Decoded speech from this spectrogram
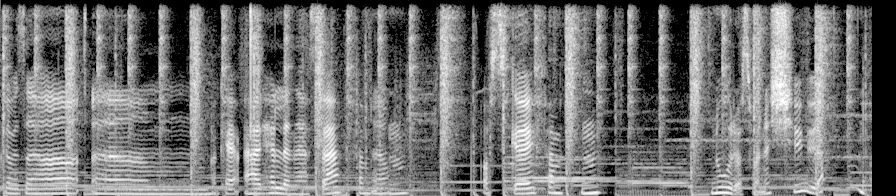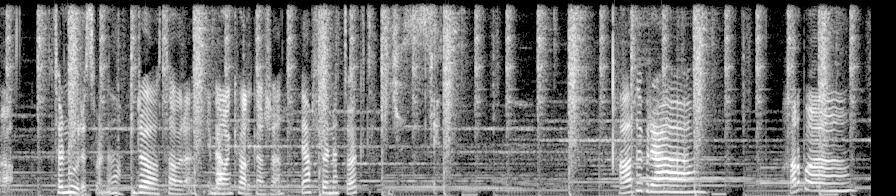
Skal vi se her um... OK, jeg har Hellenese 15. Askøy 15. Nordåsvannet 20. Ja. Tar Nordåsvannet, Da Da tar vi det. I morgen kveld, kanskje. Ja, før nettvakt. Yes. Ha det bra! Ha det bra.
